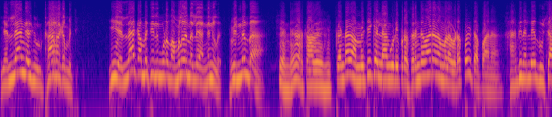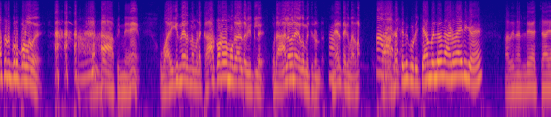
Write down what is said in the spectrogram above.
എല്ലാം കഴിഞ്ഞ് ഉദ്ഘാടന കമ്മിറ്റി. ഈ എല്ലാ കമ്മിറ്റിയിലും കൂടെ നമ്മൾ തന്നെയല്ലേ അംഗങ്ങൾ. പിന്നെന്താ? എന്റെ കർത്താവ് ഇക്കണ്ട കമ്മിറ്റിക്ക് എല്ലാം കൂടി പ്രസിഡന്റുമാരെ നമ്മൾ എവിടെ പോയി തപ്പാന്? അതിനല്ലേ ദുശാസനക്കുറിപ്പുള്ളത്. ആ പിന്നെ വൈകുന്നേരം നമ്മുടെ കാർക്കോടക മുതലാളിയുടെ വീട്ടിൽ ഒരു ആലോചന യോഗം വെച്ചിട്ടുണ്ട്. നേരത്തേക്ക് വരണം. ദാഹത്തിന് കുടിക്കാൻ വല്ലതും കാണുമായിരിക്കും അതിനല്ലേ അച്ചായ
